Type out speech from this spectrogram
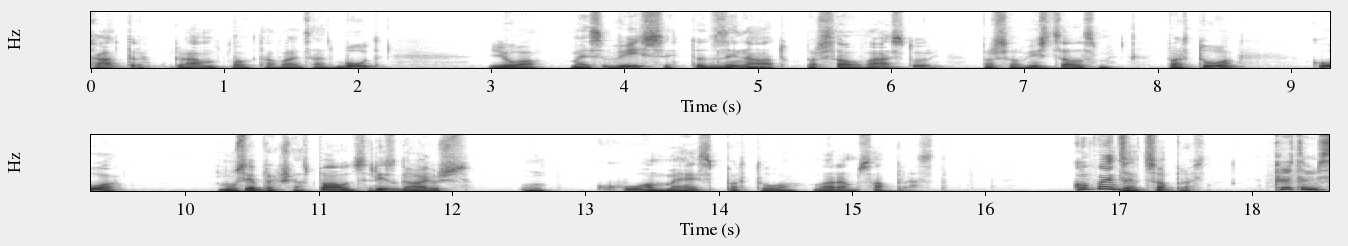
katra grāmatplauktā vajadzētu būt, jo mēs visi tad zinātu par savu vēsturi, par savu izcelsmi, par to, ko mūsu iepriekšējās paudzes ir izgājušas un ko mēs par to varam saprast. Ko vajadzētu saprast? Protams,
